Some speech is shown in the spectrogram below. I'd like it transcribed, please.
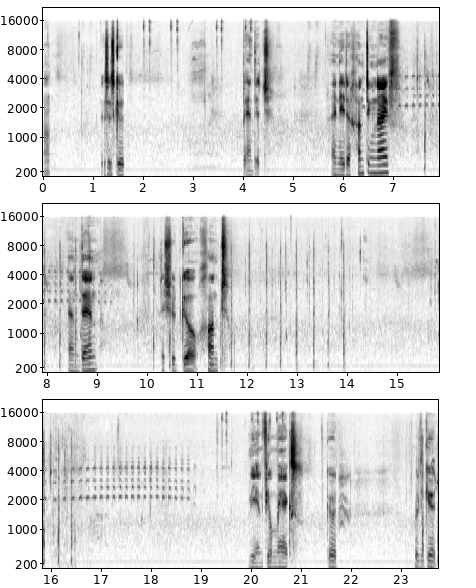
Oh, this is good. Bandage. I need a hunting knife and then I should go hunt the Enfield Max. Good. Really good.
